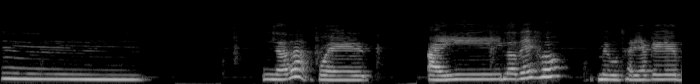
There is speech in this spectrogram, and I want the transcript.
mm, nada, pues ahí lo dejo. Me gustaría que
